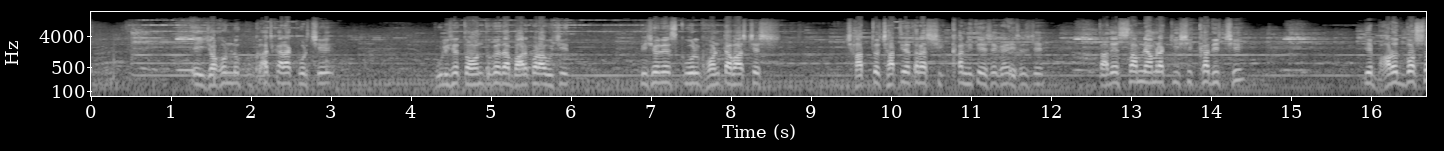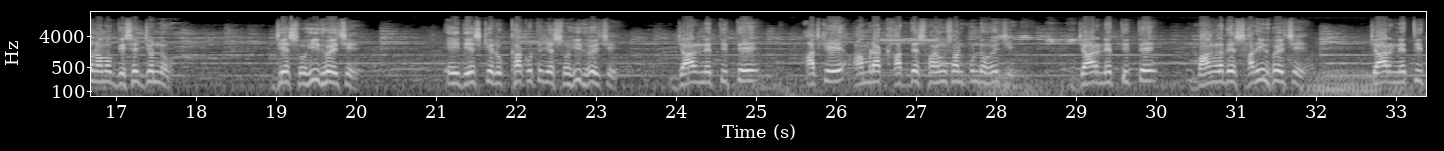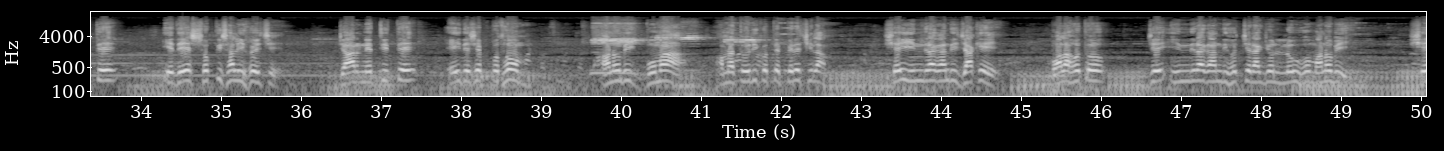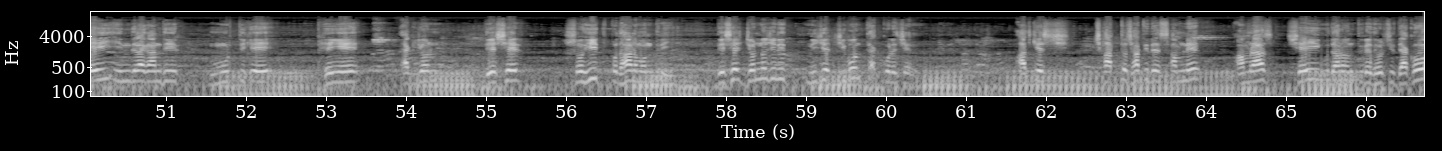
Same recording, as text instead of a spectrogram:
এই জঘন্য কুকাজ কারা করছে? পুলিশের তদন্ত করে তা বার করা উচিত। পিছনে স্কুল ঘণ্টা বাজছে। ছাত্র ছাত্রীরা তারা শিক্ষা নিতে এসে এসেছে। তাদের সামনে আমরা কি শিক্ষা দিচ্ছি? যে ভারতবর্ষ নামক দেশের জন্য যে শহীদ হয়েছে, এই দেশকে রক্ষা করতে যে শহীদ হয়েছে যার নেতৃত্বে আজকে আমরা খাদ্যে স্বয়ংসম্পূর্ণ হয়েছি, যার নেতৃত্বে বাংলাদেশ স্বাধীন হয়েছে, যার নেতৃত্বে এ দেশ শক্তিশালী হয়েছে, যার নেতৃত্বে এই দেশে প্রথম আণবিক বোমা আমরা তৈরি করতে পেরেছিলাম। সেই ইন্দিরা গান্ধী যাকে বলা হতো যে ইন্দিরা গান্ধী হচ্ছেন একজন লৌহ মানবী, সেই ইন্দিরা গান্ধীর মূর্তিকে ভেঙে একজন দেশের শহীদ প্রধানমন্ত্রী, দেশের জন্য যিনি নিজের জীবন ত্যাগ করেছেন, আজকে ছাত্রছাত্রীদের সামনে আমরা সেই উদাহরণ তুলে ধরছি। দেখো,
